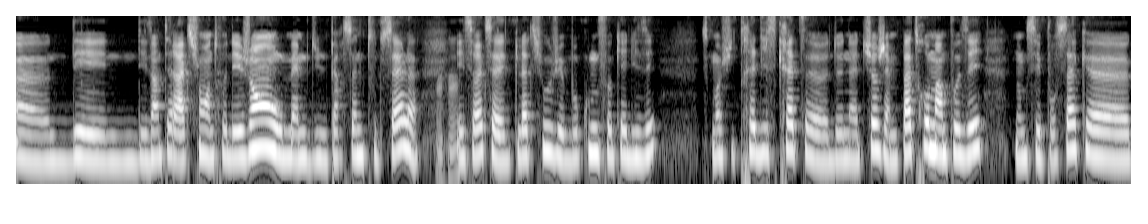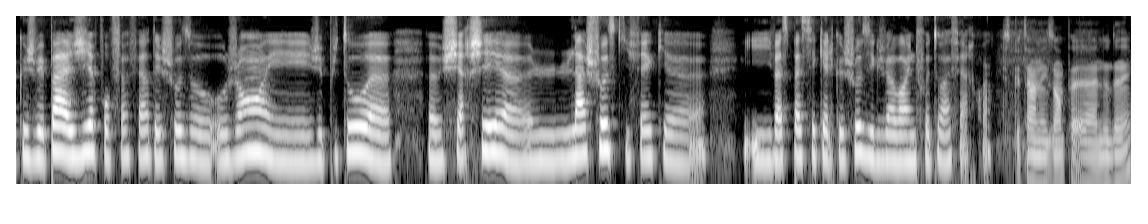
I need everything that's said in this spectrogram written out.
Euh, des, interactions entre des gens ou même d'une personne toute seule. Mm-hmm. Et c'est vrai que ça va être là-dessus où je vais beaucoup me focaliser. Parce que moi, je suis très discrète euh, de nature, j'aime pas trop m'imposer. Donc, c'est pour ça que, que je vais pas agir pour faire faire des choses aux, gens et je vais plutôt euh, euh, chercher la chose qui fait que il va se passer quelque chose et que je vais avoir une photo à faire. quoi. Est-ce que tu as un exemple à nous donner?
